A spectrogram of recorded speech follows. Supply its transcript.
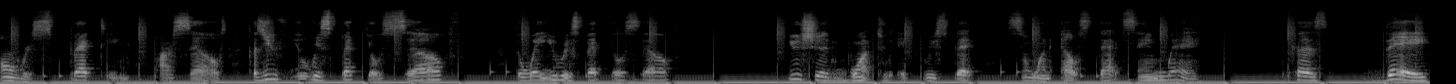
on respecting ourselves. Because if you respect yourself the way you respect yourself, you should want to respect someone else that same way. Because they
